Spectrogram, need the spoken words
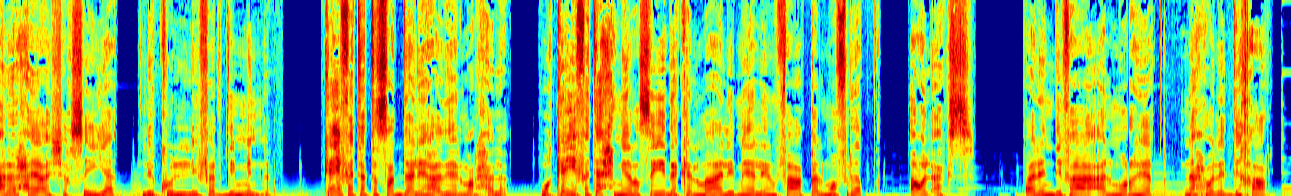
على الحياة الشخصية لكل فرد منا كيف تتصدى لهذه المرحلة؟ وكيف تحمي رصيدك المالي من الإنفاق المفرط أو العكس؟ الاندفاع المرهق نحو الادخار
